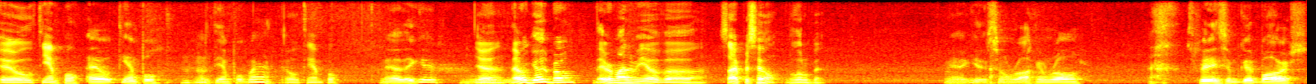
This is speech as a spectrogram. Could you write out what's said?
el tiempo El Tiempo. Mhm. El Tiempo, man. el tiempo Yeah, they good. yeah they were good bro they reminded me of uh cypress hill a little bit Yeah, getting some rock and roll. Spitting some good bars.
